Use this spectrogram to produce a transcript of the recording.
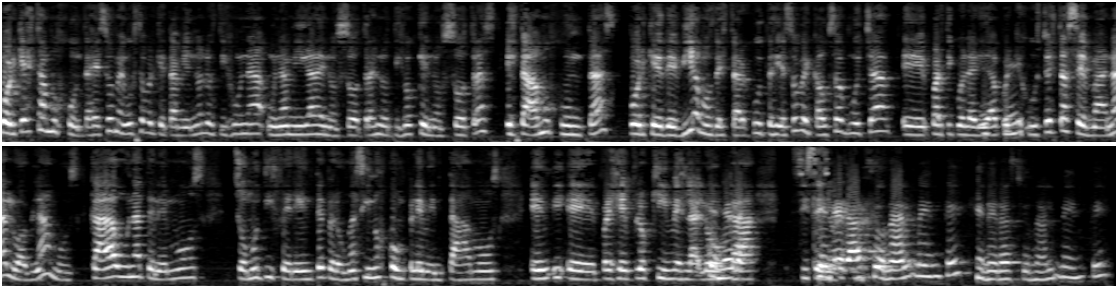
por qué estamos juntas. Eso me gusta porque también nos lo dijo una, una amiga de nosotras, nos dijo que nosotras estábamos juntas porque debíamos de estar juntas y eso me causa mucha eh, particularidad porque justo esta semana lo hablamos. Cada una tenemos somos diferentes, pero aún así nos complementamos. Eh, por ejemplo, Kim es la loca. generacionalmente, generacionalmente,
